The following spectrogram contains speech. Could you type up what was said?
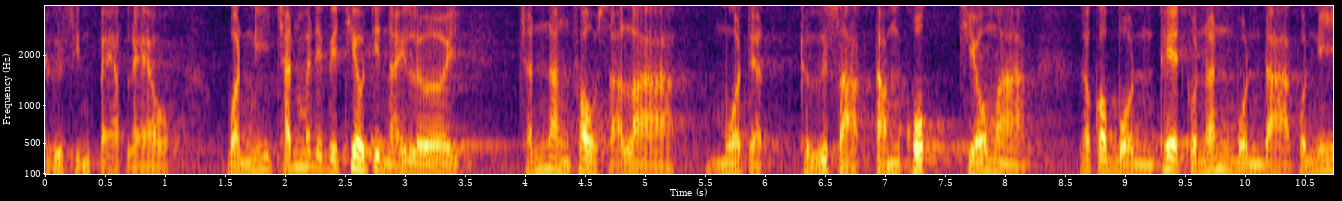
ถือศีลแปดแล้ว วันนี้ฉันไม่ได้ไปเที่ยวที่ไหนเลย ฉันนั่งเฝ้าศาลา มัวแต่ถือสากตำคกเคี้ยวมาก แล้วก็บนเทศคนนั้นบนด่าคนนี้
